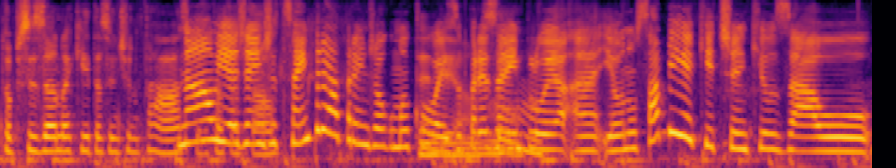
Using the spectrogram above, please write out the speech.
Tô precisando aqui, tá sentindo tá áspero, Não, tá, e a tá, tá. gente sempre aprende alguma coisa. Entendeu? Por exemplo, eu, eu não sabia que tinha que usar o,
